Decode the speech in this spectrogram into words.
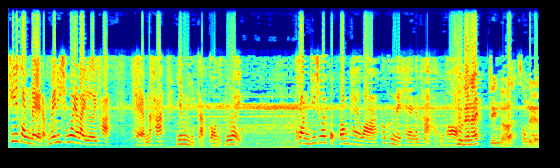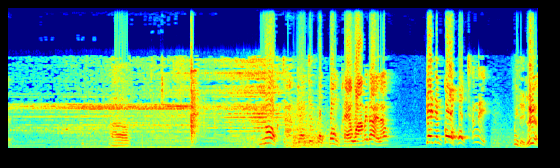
พี่ทรงเดชอะไม่ได้ช่วยอะไรเลยค่ะ แถมนะคะ ยังหนีกลับกองอีกด้วย คนที่ช่วยปกป้องแพรวา ก็คือในายแทนต่างหากค่ะคุณพ่อ หยุดเลยนะ จริงเหรอทรงเดชเอ่อนอกจากแกจะปกป้องแพรวาไม่ได้แล้ว แกยังโกหกฉันอีก ไม่ได้เรื่อง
